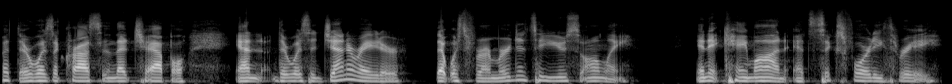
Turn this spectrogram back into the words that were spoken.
but there was a cross in that chapel. And there was a generator that was for emergency use only. And it came on at 643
